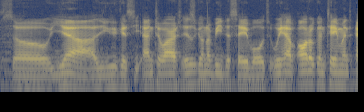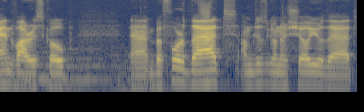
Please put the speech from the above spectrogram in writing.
so yeah, you can see antivirus is gonna be disabled. We have auto containment and VirusScope. And before that, I'm just gonna show you that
